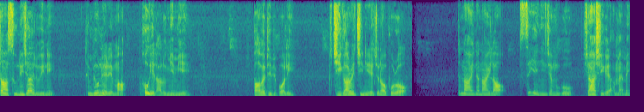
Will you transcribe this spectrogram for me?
တာဆူနေကြတဲ့လူတွေနဲ့တမျိုးနယ်တွေမှာဟုတ်ရလားလို့မြင်မိရဲ့ဘာပဲဖြစ်ဖြစ်ပေါ့လေပ ကြီးကားတွေကြည့်နေတဲ့ကျွန်တော်ဖို့တော့တနားရီနှစ်နာရီလောက်စိတ်ရဲ့ငြင်းချက်မှုကိုရရှိခဲ့တာအမှန်ပဲ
